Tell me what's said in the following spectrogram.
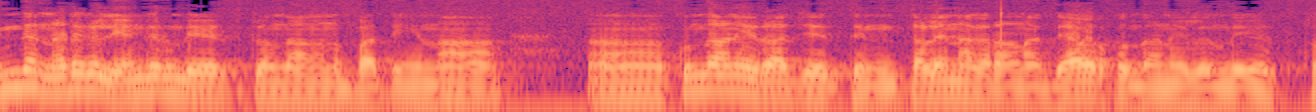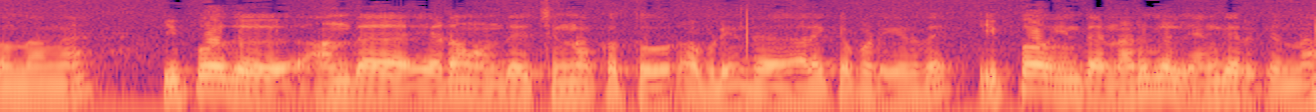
இந்த நடுகள் எங்கேருந்து எடுத்துகிட்டு வந்தாங்கன்னு பார்த்தீங்கன்னா குந்தானி ராஜ்யத்தின் தலைநகரான தேவர் குந்தானியிலேருந்து எடுத்துகிட்டு வந்தாங்க. இப்போது அந்த இடம் வந்து சின்னக்கத்தூர் அப்படின்னு அழைக்கப்படுகிறது. இப்போ இந்த நடுகள் எங்கே இருக்குன்னா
